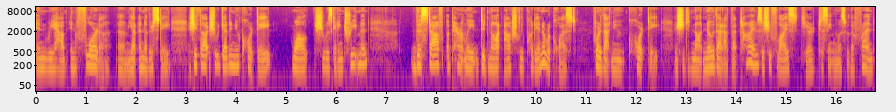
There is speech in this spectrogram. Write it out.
in rehab in Florida, um, yet another state. She thought she would get a new court date while she was getting treatment. The staff apparently did not actually put in a request for that new court date, and she did not know that at that time, so she flies here to St. Louis with a friend.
